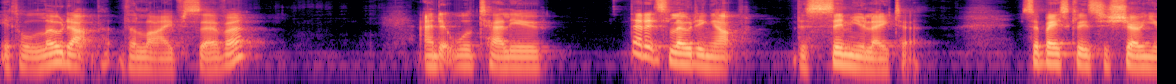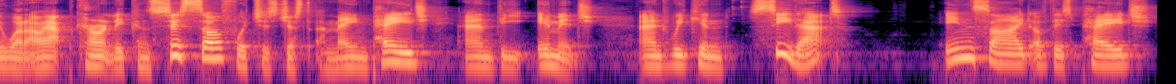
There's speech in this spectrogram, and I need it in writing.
it'll load up the live server and it will tell you that it's loading up the simulator. So basically it's just showing you what our app currently consists of, which is just a main page and the image. And we can see that inside of this page,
